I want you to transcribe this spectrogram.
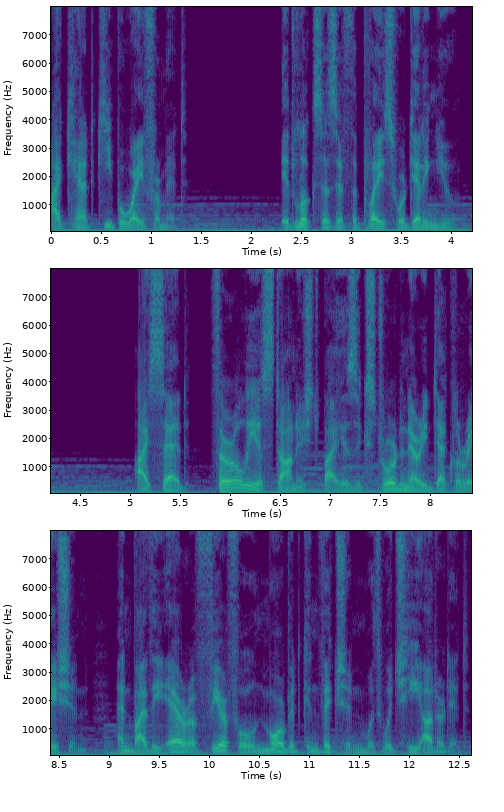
I can't keep away from it. It looks as if the place were getting you. I said, thoroughly astonished by his extraordinary declaration and by the air of fearful, morbid conviction with which he uttered it.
